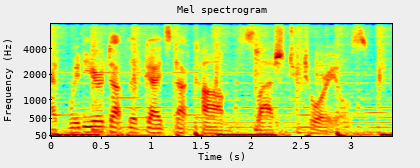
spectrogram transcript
at whittier.libguides.com tutorials.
